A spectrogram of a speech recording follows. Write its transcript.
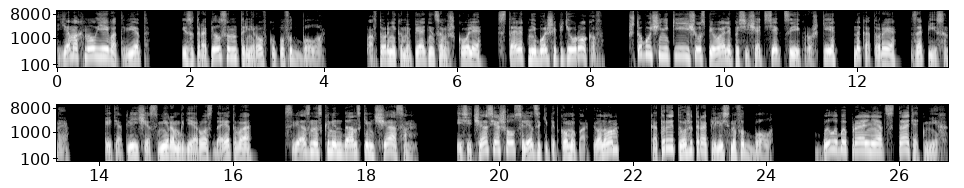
Я махнул ей в ответ и заторопился на тренировку по футболу. По вторникам и пятницам в школе ставят не больше пяти уроков, чтобы ученики еще успевали посещать секции и кружки, на которые записаны. Эти отличия с миром, где я рос до этого, связаны с комендантским часом. И сейчас я шел вслед за Кипятком и Парфеновым, которые тоже торопились на футбол. Было бы правильнее отстать от них,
